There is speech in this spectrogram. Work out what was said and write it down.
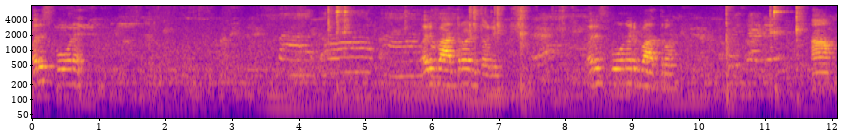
ഒരു സ്പൂണ്. ഒരു പാത്രം എടുത്തോളി. ഒരു സ്പൂൺ ഒരു പാത്രം. ആ.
